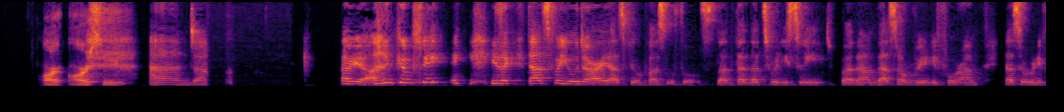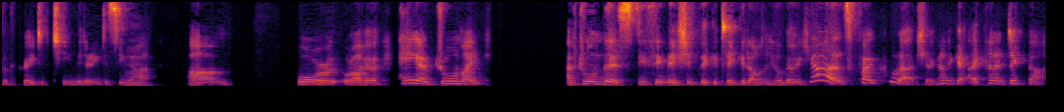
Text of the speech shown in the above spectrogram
R- RC. And um, oh yeah, completely. He's like, that's for your diary. That's for your personal thoughts. That, that that's really sweet, but um, that's not really for um, that's not really for the creative team. They don't need to see mm. that. Um, or or I'll go, hey, I've drawn like I've drawn this. Do you think they should they could take it on? And he'll go, yeah, it's quite cool actually. I kind of get I kind of dig that.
